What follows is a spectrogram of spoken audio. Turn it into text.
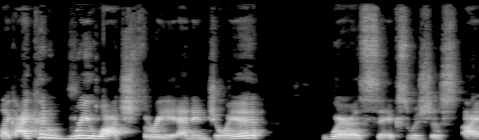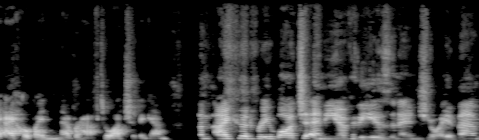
Like I could rewatch three and enjoy it, whereas six was just, I, I hope I never have to watch it again. And I could rewatch any of these and enjoy them,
